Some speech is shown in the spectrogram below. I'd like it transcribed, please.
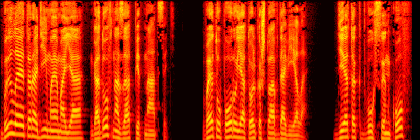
Было это, родимая моя, годов назад пятнадцать. В эту пору я только что овдовела. Деток двух сынков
